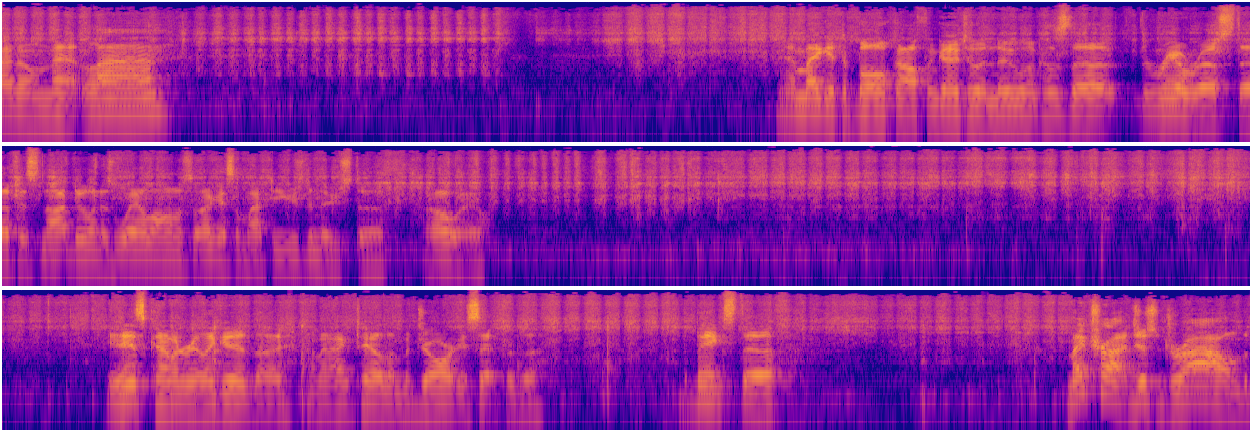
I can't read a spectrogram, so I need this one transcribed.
Right on that line. I may get the bulk off and go to a new one because the, the real rough stuff is not doing as well on it, so I guess I might have to use the new stuff. Oh well. It is coming really good though. I mean, I can tell the majority except for the, the big stuff. May try it just dry on the,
